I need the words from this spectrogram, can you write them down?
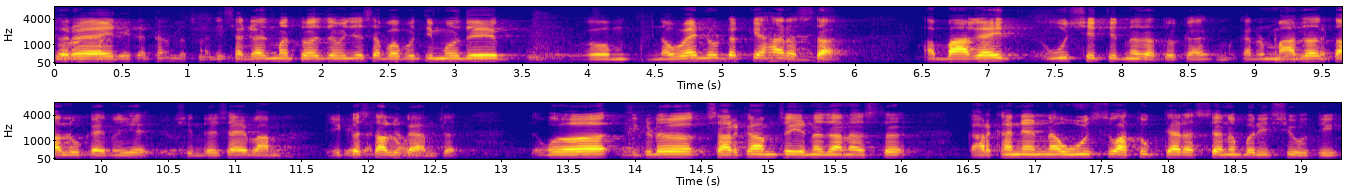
घरं आहेत. आणि सगळ्यात महत्त्वाचं म्हणजे सभापती महोदय अ, नव्याण्णव टक्के हा रस्ता हा बागायत ऊस शेतीतनं जातो. का कारण माझा तालुका आहे म्हणजे शिंदे साहेब आम एकच तालुका आहे आमचा. त्यामुळं तिकडं सारखं आमचं येणं जाणं असतं. कारखान्यांना ऊस वाहतूक त्या रस्त्यानं बरीचशी होती.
